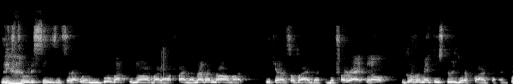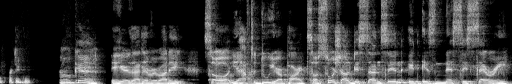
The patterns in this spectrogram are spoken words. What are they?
live yeah. through the season so that when we go back to normal or find another normal, we can survive that. But for right now, the government is doing their part and we're pretty good. Okay. You hear that, everybody? So you have to do your part. So social distancing, it is necessary.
